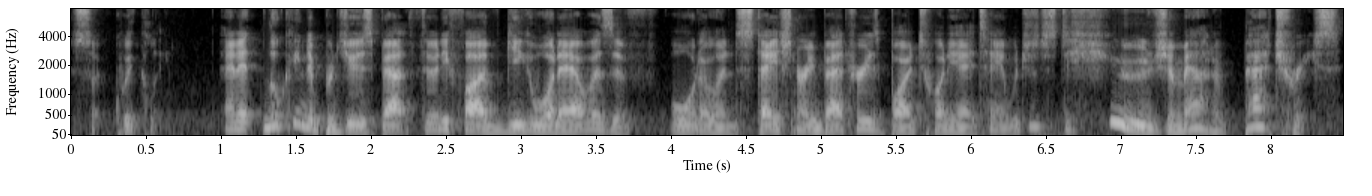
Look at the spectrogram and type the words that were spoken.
so quickly. And it's looking to produce about 35 gigawatt hours of auto and stationary batteries by 2018, which is just a huge amount of batteries.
